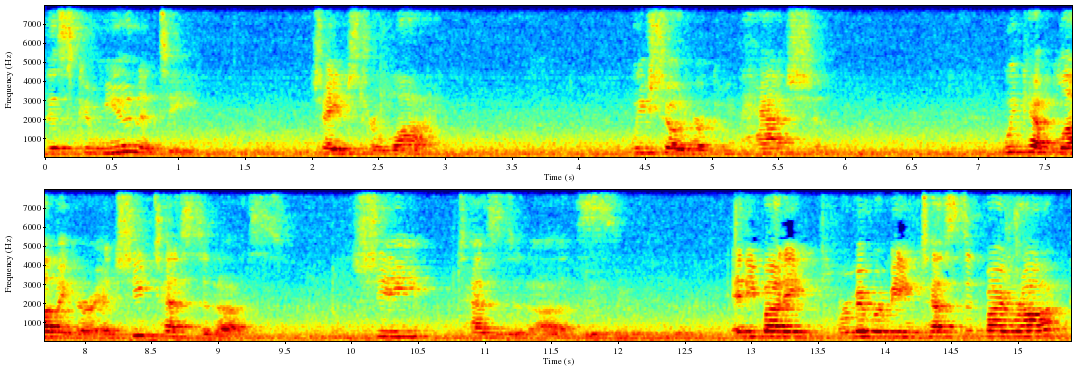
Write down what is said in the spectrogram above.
This community changed her life. We showed her compassion. We kept loving her, and she tested us. She tested us. Anybody remember being tested by Rock?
